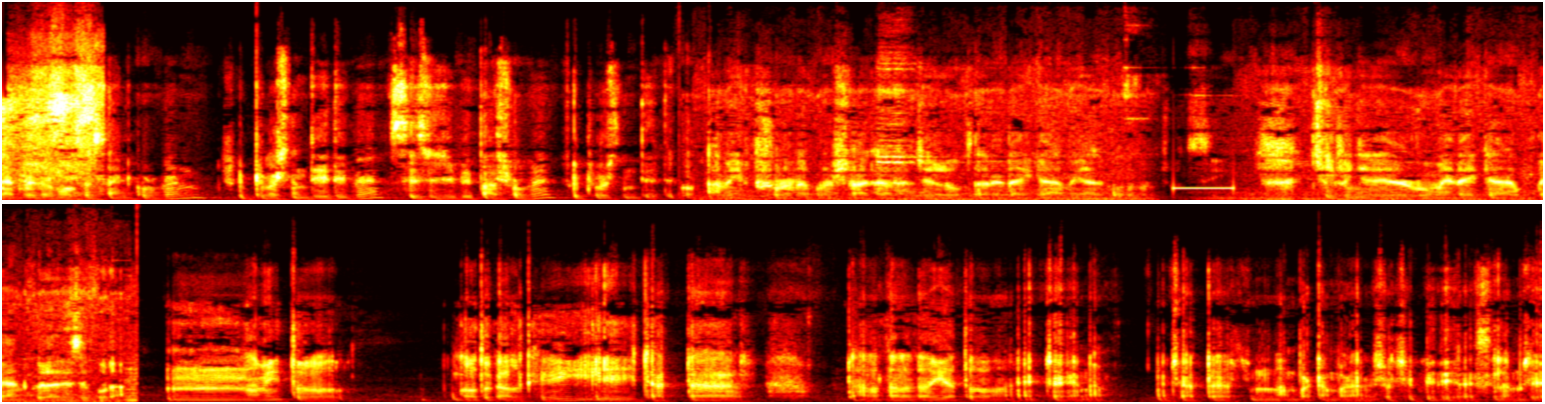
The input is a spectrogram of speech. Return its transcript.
অ্যাডভাইজার মধ্যে সাইন করবেন ফিফটি পার্সেন্ট দিয়ে দিবে সিসিজিবি পাস হবে ফিফটি পার্সেন্ট দিয়ে দিবে। আমি শোনেন আপনার শাখার যে লোক তার ডাইকা আমি আর কতক্ষণ চলছি? চিফ ইঞ্জিনিয়ার রুমে ডাইকা প্যান্ট করে দিয়েছে পুরা। আমি তো গতকালকেই এই চারটার আলাদা আলাদা ইয়া তো এক জায়গায় না চারটার নাম্বার টাম্বার আমি সব সচিবকে দিয়ে রাখছিলাম যে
